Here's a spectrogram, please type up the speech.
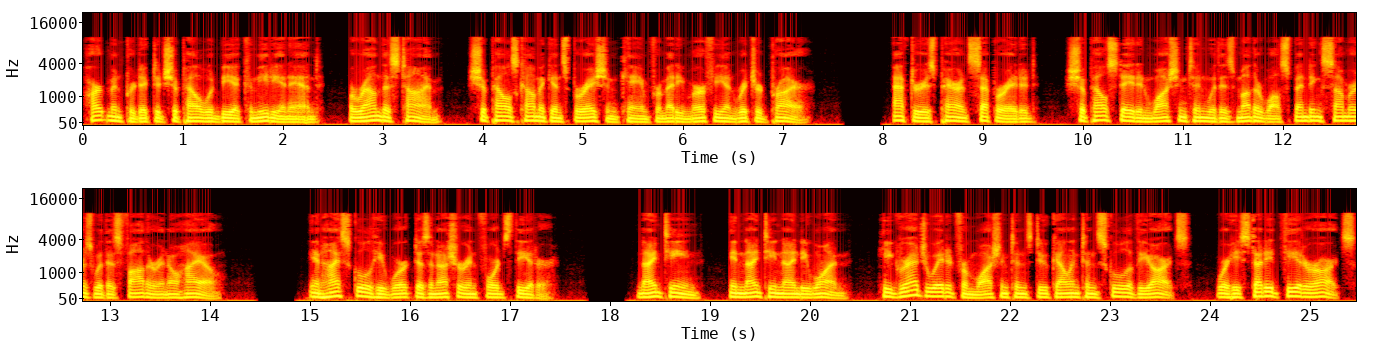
Hartman predicted Chappelle would be a comedian and, around this time, Chappelle's comic inspiration came from Eddie Murphy and Richard Pryor. After his parents separated, Chappelle stayed in Washington with his mother while spending summers with his father in Ohio. In high school, he worked as an usher in Ford's Theater. 19. In 1991, he graduated from Washington's Duke Ellington School of the Arts, where he studied theater arts.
